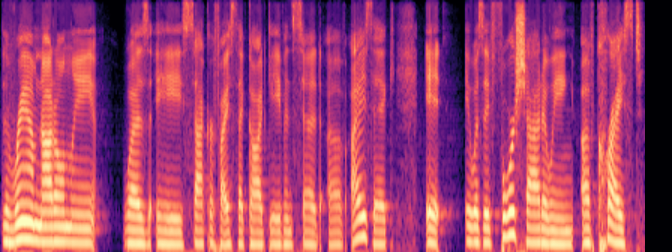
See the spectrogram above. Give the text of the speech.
the ram not only was a sacrifice that God gave instead of Isaac, it it was a foreshadowing of Christ,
